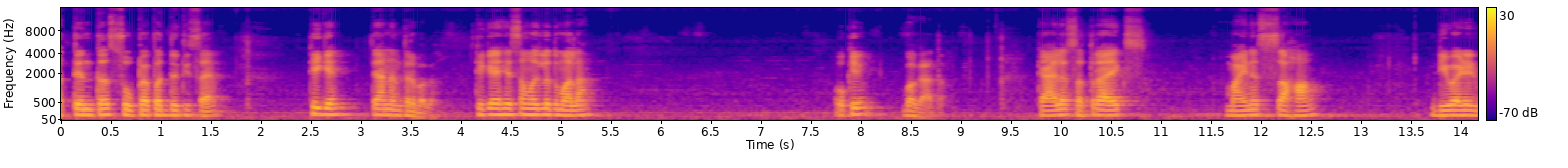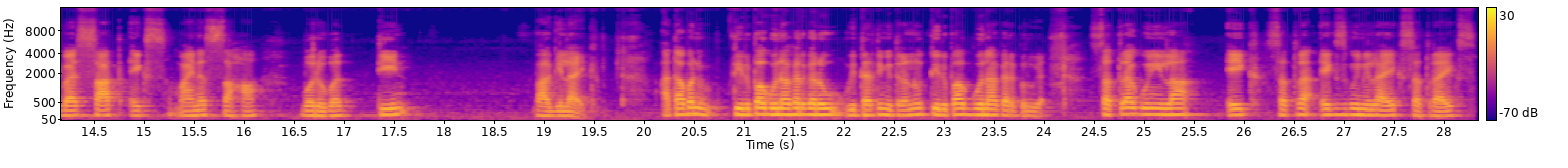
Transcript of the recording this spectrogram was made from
अत्यंत सोप्या पद्धतीचं आहे. ठीक आहे त्यानंतर बघा. ठीक आहे हे समजलं तुम्हाला? ओके बघा आता. काय आलं? सतरा एक्स मायनस सहा डिवायडेड बाय सात एक्स मायनस सहा बरोबर तीन भागीला एक. आता आपण तिरपा गुणाकार करू. विद्यार्थी मित्रांनो तिरपा गुणाकार करूया. सतरा गुणीला एक सतरा एक्स गुणीला एक सतरा एक्स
